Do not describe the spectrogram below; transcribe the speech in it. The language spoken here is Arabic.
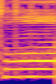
と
